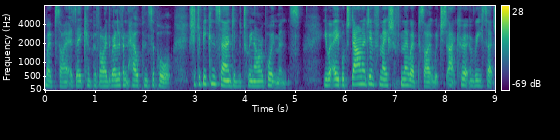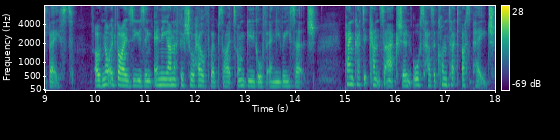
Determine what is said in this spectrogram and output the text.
website as they can provide relevant help and support should you be concerned in between our appointments. You are able to download information from their website which is accurate and research based. I would not advise using any unofficial health websites on Google for any research. Pancreatic Cancer Action also has a Contact Us page,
